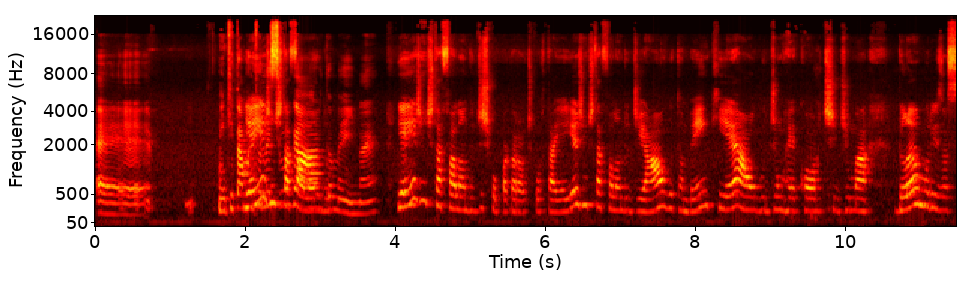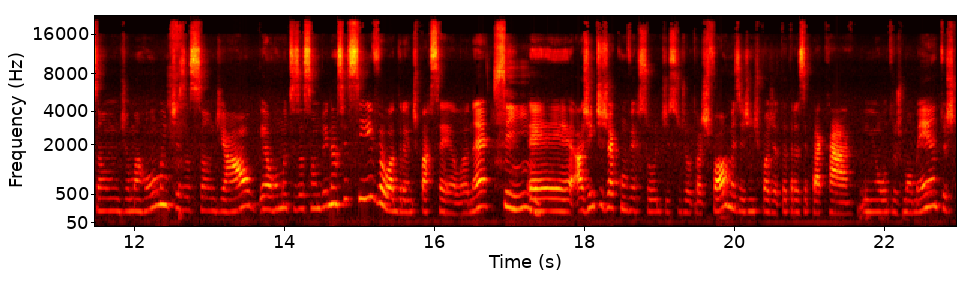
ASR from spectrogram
É, em que tá E muito aí a gente tá falando- também, né? E aí a gente está falando, desculpa, Carol, te cortar, e aí a gente está falando de algo também que é algo de um recorte, de uma glamorização, de uma romantização de algo, é a romantização do inacessível a grande parcela, né? Sim. É, a gente já conversou disso de outras formas, a gente pode até trazer para cá em outros momentos.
